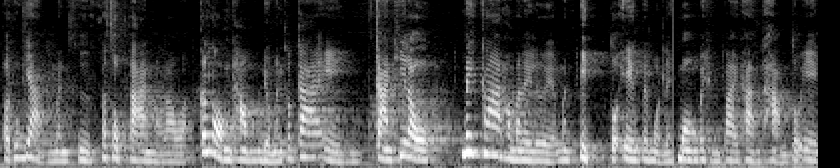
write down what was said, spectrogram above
เพราะทุกอย่างมันคือประสบการณ์ของเราอะก็ลองทำเดี๋ยวมันก็กล้าเอง การที่เราไม่กล้าทำอะไรเลย มันปิดตัวเองไปหมดเลยมองไปถึงปลายทางถามตัวเอง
